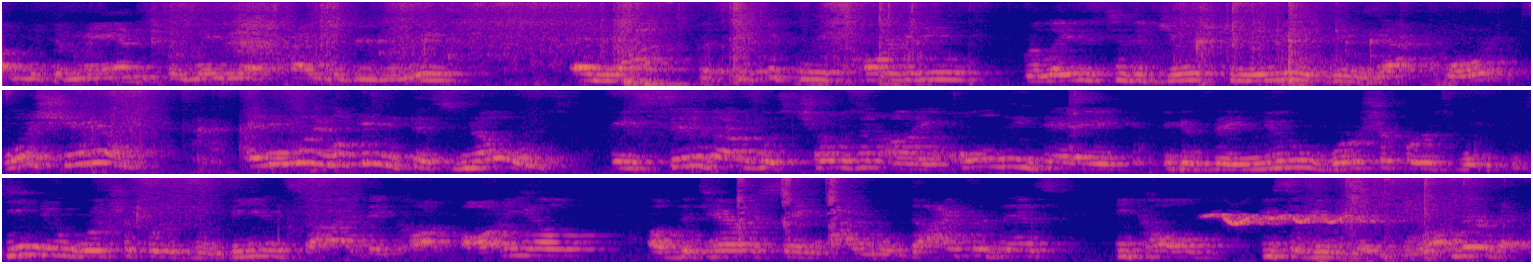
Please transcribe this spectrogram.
On the demands for Layli that time to be released, and not specifically targeting related to the Jewish community is the exact quote. What a sham! Anyone looking at this knows a synagogue was chosen on a holy day because they knew worshipers would, he knew worshipers would be inside. They caught audio of the terrorist saying, I will die for this. He called, he said he was a brother.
